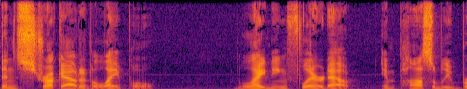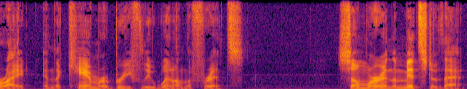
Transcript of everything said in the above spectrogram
then struck out at a light pole. Lightning flared out, impossibly bright, and the camera briefly went on the fritz. Somewhere in the midst of that,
